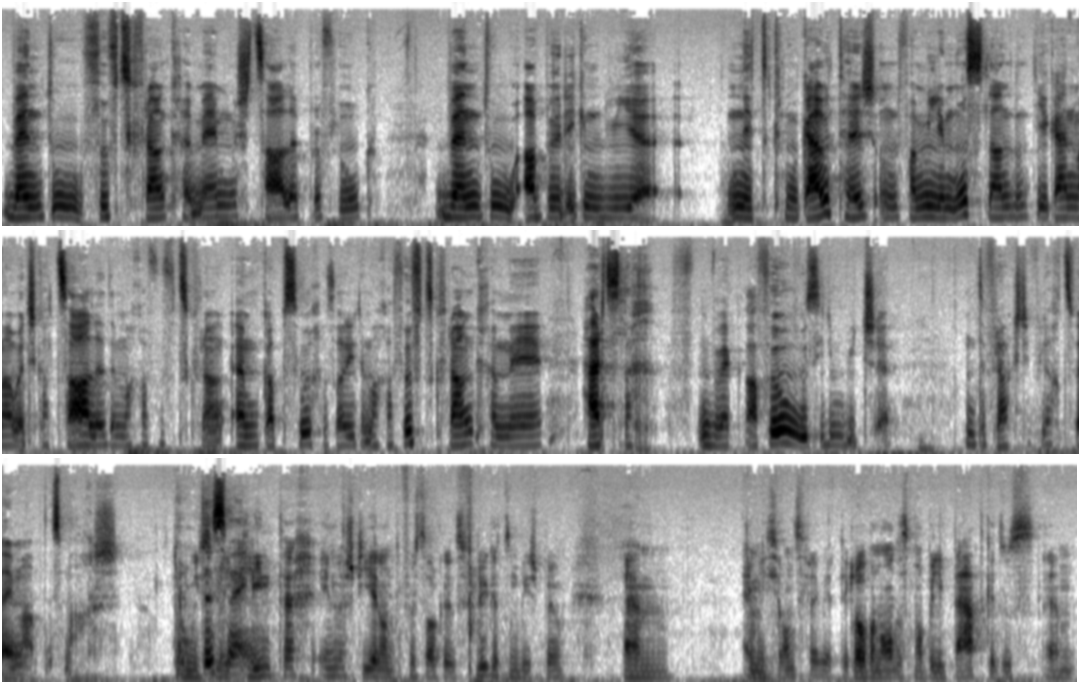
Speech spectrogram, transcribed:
wenn du 50 Franken mehr musst zahlen pro Flug. Wenn du aber irgendwie nicht genug Geld hast und Familie im Ausland und die gerne mal willst, zahlen dann machen 50 Franken, ähm, besuchen, sorry, dann machen 50 Franken mehr herzlich an viel aus in deinem Budget. Und dann fragst du dich vielleicht zweimal, ob du das machst. Müssen wir in Cleantech investieren und dafür sorgen, dass Flüge zum Beispiel ähm, emissionsfrei wird. Ich glaube auch, dass Mobilität aus, ähm,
